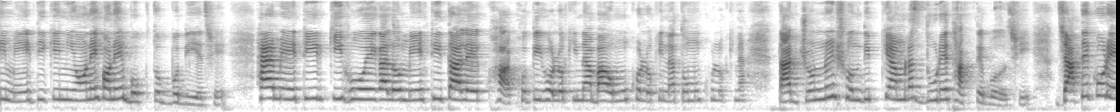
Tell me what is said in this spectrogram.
এই মেয়েটিকে নিয়ে অনেক অনেক বক্তব্য দিয়েছে। হ্যাঁ মেয়েটির কি হয়ে গেল, মেয়েটি তাহলে ক্ষতি হলো কিনা বা অমুক হলো কিনা, তমুক হলো কিনা, তার জন্যই সন্দীপকে আমরা দূরে থাকতে বলছি। যাতে করে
